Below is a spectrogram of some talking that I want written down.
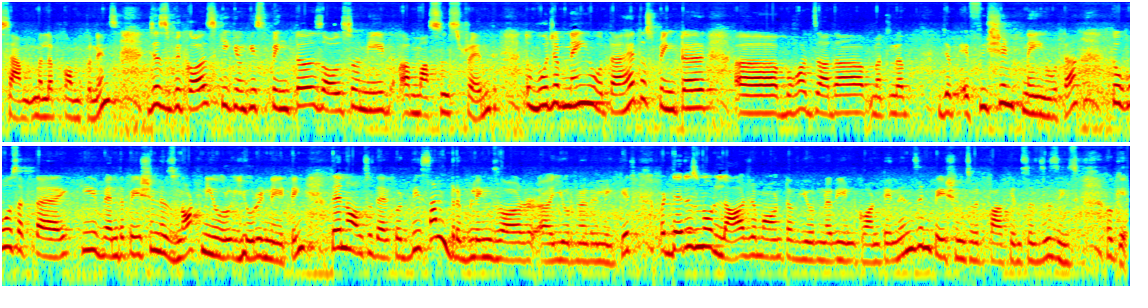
मतलब कॉम्पोनेंट्स जस्ट बिकॉज़ कि क्योंकि sphincters also need a muscle strength तो वो जब नहीं होता है तो स्पिंक्टर बहुत ज़्यादा मतलब जब एफिशिएंट नहीं होता तो हो सकता है कि when the patient is not urinating then also there could be some dribblings और urinary leakage but there is no large amount of urinary incontinence in patients with Parkinson's disease okay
